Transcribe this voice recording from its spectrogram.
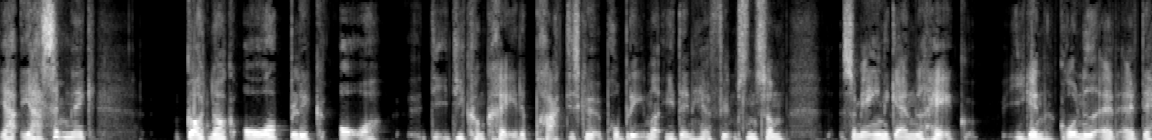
jeg, jeg har simpelthen ikke godt nok overblik over de, de konkrete, praktiske problemer i den her film, sådan som, som jeg egentlig gerne vil have, igen grundet, at, at det,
